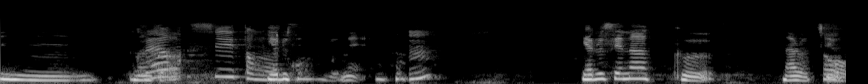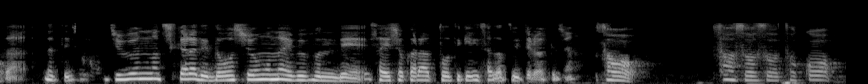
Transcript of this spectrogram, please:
うん。羨か、ましいとも。やるせないよね。ん？やるせなくなるっていうか、だって自分の力でどうしようもない部分で最初から圧倒的に差がついてるわけじゃん。そう。そうそうそう、そこ。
